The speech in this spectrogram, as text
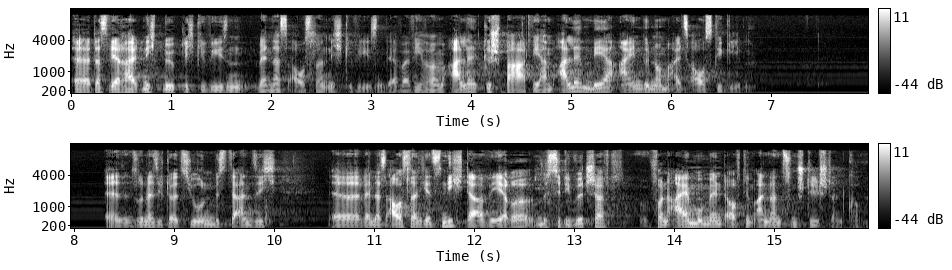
äh, das wäre halt nicht möglich gewesen, wenn das Ausland nicht gewesen wäre, weil wir haben alle gespart, wir haben alle mehr eingenommen als ausgegeben. Äh, in so einer Situation müsste an sich äh, wenn das Ausland jetzt nicht da wäre, müsste die Wirtschaft von einem Moment auf den anderen zum Stillstand kommen.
